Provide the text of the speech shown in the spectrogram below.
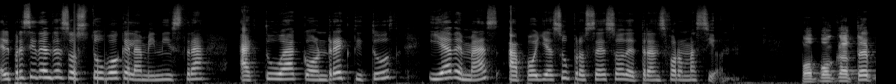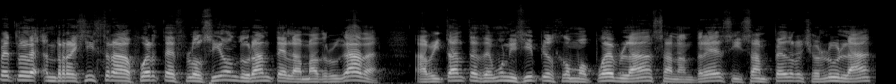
El presidente sostuvo que la ministra actúa con rectitud y además apoya su proceso de transformación. Popocatépetl registra fuerte explosión durante la madrugada. Habitantes de municipios como Puebla, San Andrés y San Pedro Cholula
